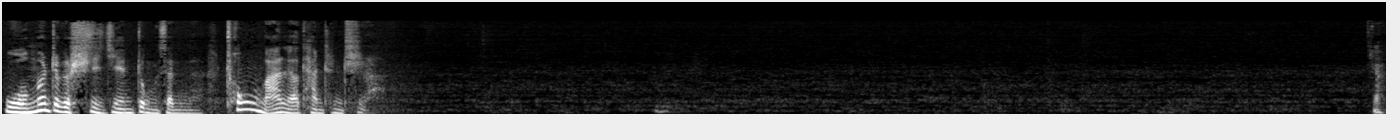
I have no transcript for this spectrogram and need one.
我们这个世间众生呢，充满了贪嗔痴啊！啊，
